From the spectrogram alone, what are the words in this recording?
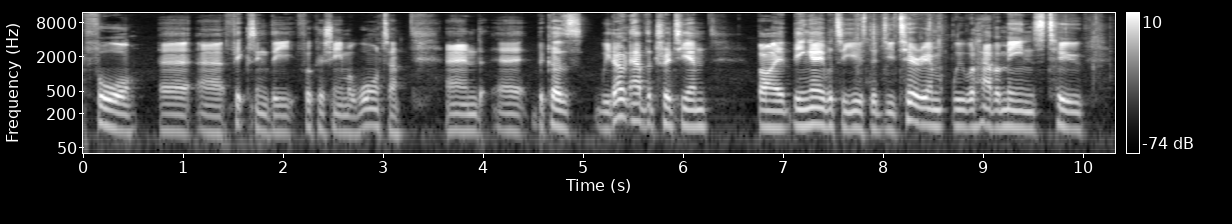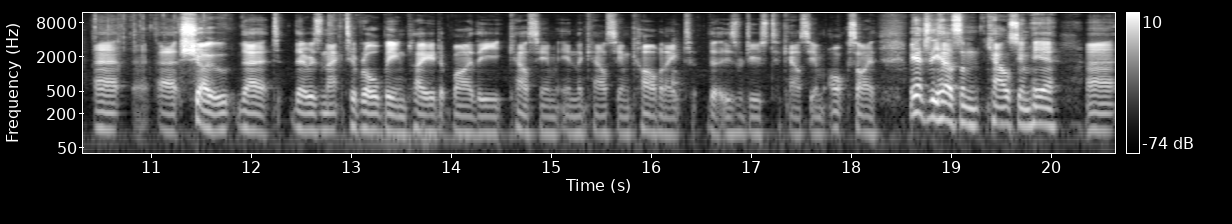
for uh, uh, fixing the Fukushima water. And uh, because we don't have the tritium, by being able to use the deuterium, we will have a means to uh, uh, show that there is an active role being played by the calcium in the calcium carbonate that is reduced to calcium oxide. We actually have some calcium here uh, uh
